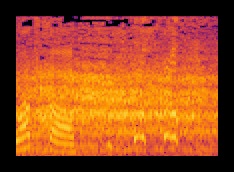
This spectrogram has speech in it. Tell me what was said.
What the?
